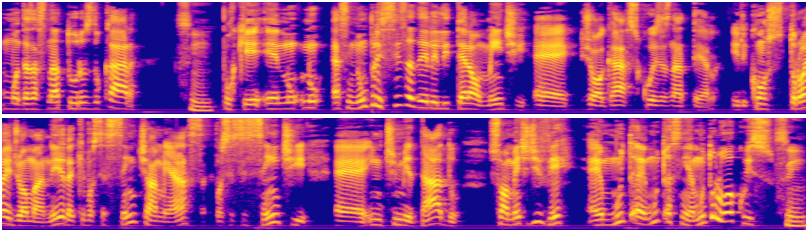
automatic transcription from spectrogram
uma das assinaturas do cara. Sim. Porque é, não, não, assim, não precisa dele literalmente é, jogar as coisas na tela. Ele constrói de uma maneira que você sente a ameaça, você se sente é, intimidado somente de ver. É muito, é muito assim, é muito louco isso. Sim.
